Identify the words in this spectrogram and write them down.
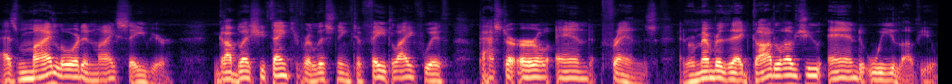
as my Lord and my Savior. God bless you. Thank you for listening to Faith Life with Pastor Earl and friends. And remember that God loves you and we love you.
